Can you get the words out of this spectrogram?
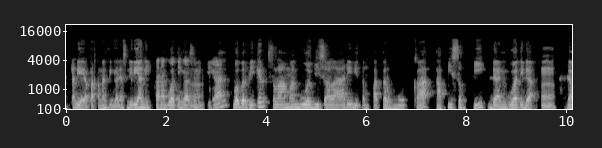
kebetulan di apartemen tinggalnya sendirian nih. Karena gue tinggal Hmm. sendirian, gue berpikir selama gue bisa lari di tempat terbuka tapi sepi dan gue tidak Hmm. ada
